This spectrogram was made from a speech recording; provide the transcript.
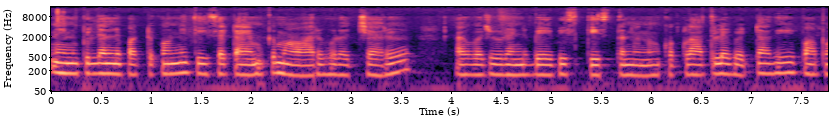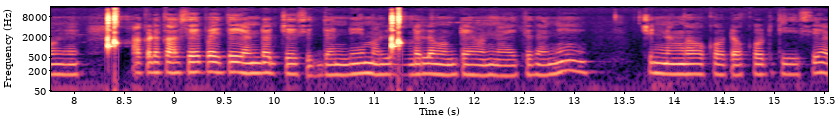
నేను పిల్లల్ని పట్టుకొని తీసే టైంకి మా వారు కూడా వచ్చారు. అవి చూడండి బేబీస్ తీస్తున్నాను. ఒక క్లాత్లో పెట్టి అది పాపం అక్కడ కాసేపు అయితే ఎండ వచ్చేసిద్దండి. మళ్ళీ ఎండలో ఉంటే ఏమన్నా అవుతుందని చిన్నగా ఒక్కోటి ఒక్కోటి తీసి ఆ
